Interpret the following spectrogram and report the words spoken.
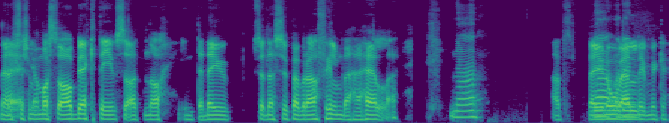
Men Eh, eftersom ja. jag måste vara objektiv så att nå, inte det är ju sådär superbra film det här heller. Nej, Att det är ju Ja, nog den- väldigt mycket.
